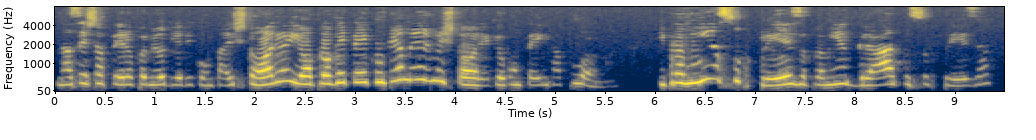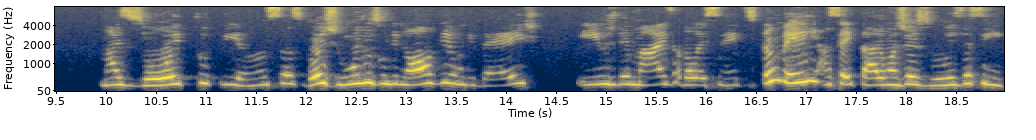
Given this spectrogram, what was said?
na sexta-feira, foi meu dia de contar a história e eu aproveitei e contei a mesma história que eu contei em Capuama. E para minha surpresa, para minha grata surpresa, mais oito crianças, dois júnios, um de nove e um de dez, e os demais adolescentes também aceitaram a Jesus. Assim,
